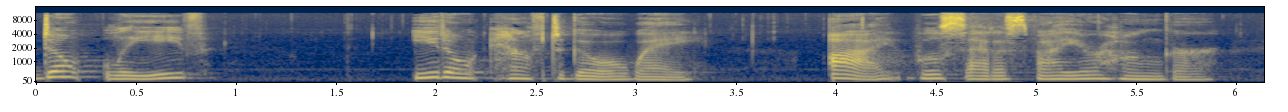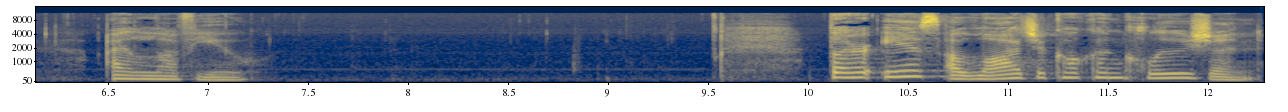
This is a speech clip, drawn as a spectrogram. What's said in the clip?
Don't leave. You don't have to go away. I will satisfy your hunger. I love you. There is a logical conclusion.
